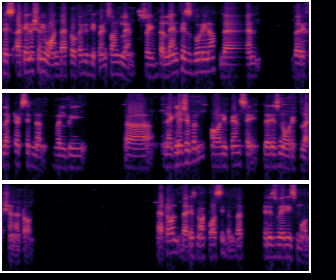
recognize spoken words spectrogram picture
this attenuation you want, that totally depends on length. So if the length is good enough, then the reflected signal will be uh, negligible, or you can say there is no reflection at all at all that is not possible but it is very small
